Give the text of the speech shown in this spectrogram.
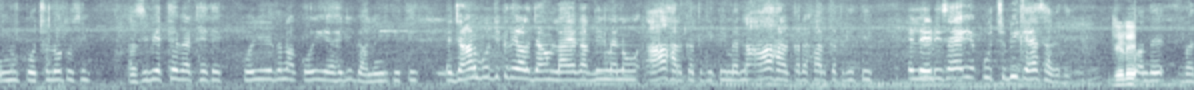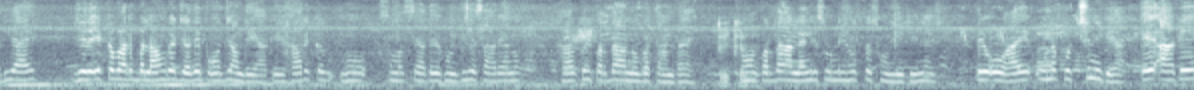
ਨੂੰ ਪੁੱਛ ਲਓ ਤੁਸੀਂ ਅਸੀਂ ਵੀ ਇੱਥੇ ਬੈਠੇ ਤੇ ਕੋਈ ਇਹਦੇ ਨਾਲ ਕੋਈ ਇਹੋ ਜਿਹੀ ਗੱਲ ਨਹੀਂ ਕੀਤੀ। ਇਹ ਜਾਣ ਬੁੱਝ ਕੇ ਦੇ ਇਲਜ਼ਾਮ ਲਾਇਆ ਕਰਦੀ ਮੈਨੂੰ ਆਹ ਹਰਕਤ ਕੀਤੀ ਮੇਰੇ ਨਾਲ ਆਹ ਹਰਕਤ ਹਰਕਤ ਕੀਤੀ। ਇਹ ਲੇਡੀਜ਼ ਹੈ ਇਹ ਕੁਝ ਵੀ ਕਹਿ ਸਕਦੀ। ਜਿਹੜੇ ਬੰਦੇ ਵਧੀਆ ਹੈ ਜੇ ਇੱਕ ਵਾਰ ਬੁਲਾਉਂਗੇ ਜਦੇ ਪਹੁੰਚ ਜਾਂਦੇ ਆ ਕਿ। ਹਰ ਇੱਕ ਨੂੰ ਸਮੱਸਿਆ ਤੇ ਹੁੰਦੀ ਹੈ ਸਾਰਿਆਂ ਨੂੰ। ਹਰ ਕੋਈ ਪ੍ਰਧਾਨ ਨੂੰ ਬਤਾਉਂਦਾ ਹੈ। ਠੀਕ ਹੈ। ਹੁਣ ਪ੍ਰਧਾਨ ਨੇ ਨਹੀਂ ਸੁਣਨੀ ਹੋਰ ਤਾਂ ਸੁਣਨੀ ਕਿਹਨੇ? ਤੇ ਉਹ ਆਏ ਉਹਨੇ ਕੁਝ ਨਹੀਂ ਕਿਹਾ ਇਹ ਆ ਕੇ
